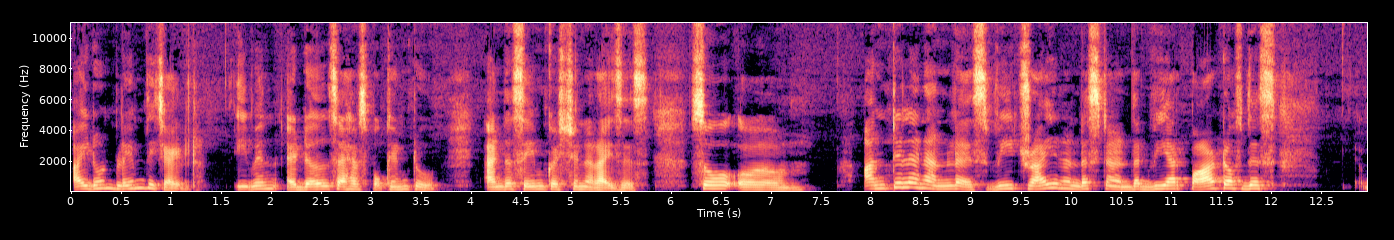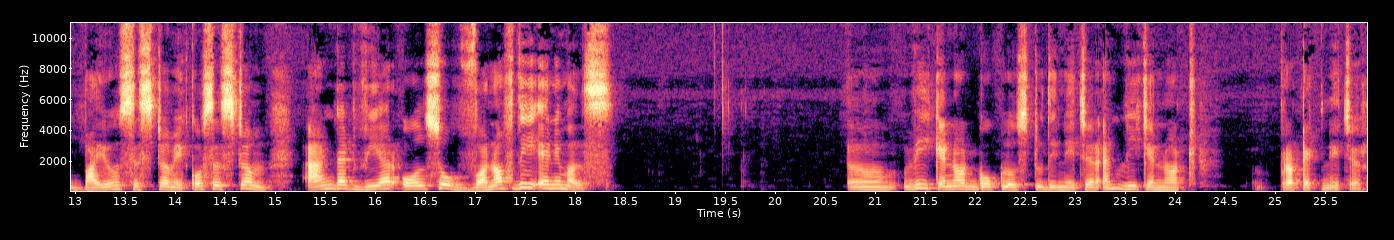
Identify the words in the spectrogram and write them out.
I don't blame the child. Even adults I have spoken to, and the same question arises. So, um, until and unless we try and understand that we are part of this biosystem, ecosystem, and that we are also one of the animals. Uh, we cannot go close to the nature and we cannot protect nature.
